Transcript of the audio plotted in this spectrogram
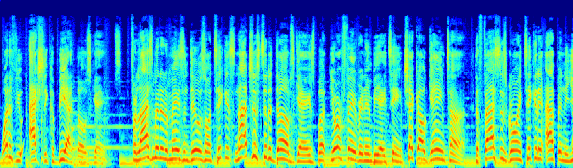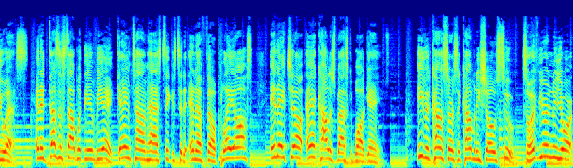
what if you actually could be at those games? For last minute amazing deals on tickets, not just to the Dubs games, but your favorite NBA team, check out Game Time, the fastest growing ticketing app in the US. And it doesn't stop with the NBA. Game Time has tickets to the NFL playoffs, NHL, and college basketball games even concerts and comedy shows too. So if you're in New York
